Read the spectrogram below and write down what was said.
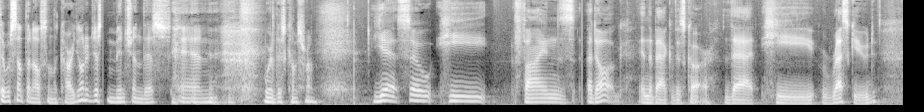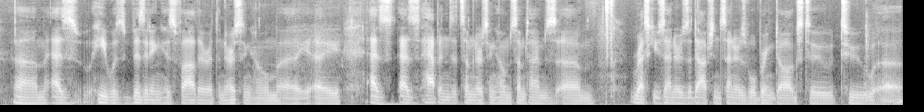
There was something else in the car. You want to just mention this and where this comes from? Yeah. So he finds a dog in the back of his car that he rescued um, as he was visiting his father at the nursing home. Uh, a, as as happens at some nursing homes, sometimes um, rescue centers, adoption centers will bring dogs to to uh,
